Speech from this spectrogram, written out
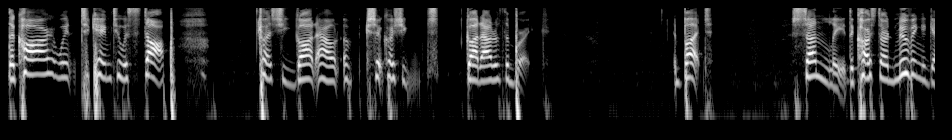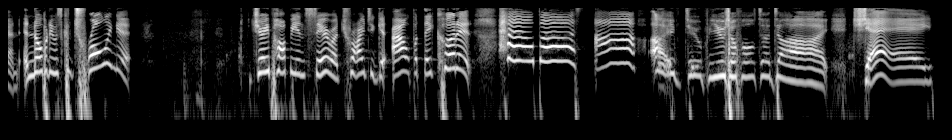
The car went to, came to a stop because she got out of because she got out of the brake. But suddenly the car started moving again and nobody was controlling it. Jay, Poppy, and Sarah tried to get out, but they couldn't. Help us! Ah, I'm too beautiful to die. Jay,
